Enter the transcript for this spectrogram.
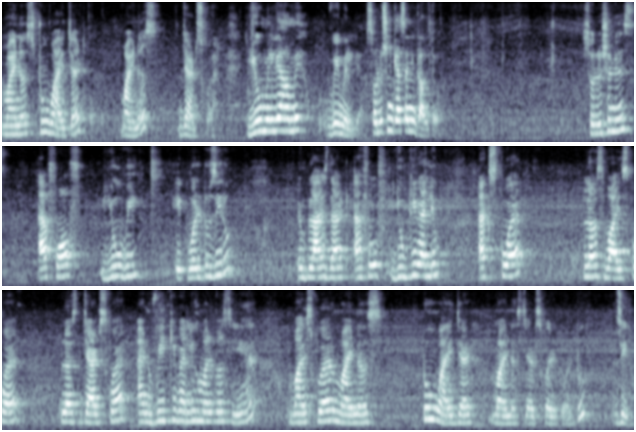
minus two y z minus z square u मिल गया हमें वी मिल गया। सोल्यूशन कैसे निकालते हो? Solution is f of u v equal to zero implies that f of u की value x square plus y square plus z square and v की वैल्यू हमारे पास ये है। Y square minus two y z minus z square equal to zero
